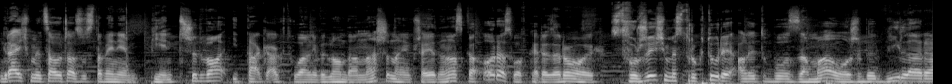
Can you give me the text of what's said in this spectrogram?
Graliśmy cały czas ustawieniem 5-3-2 i tak aktualnie wygląda nasza najlepsza jedenastka oraz ławka rezerwowych. Stworzyliśmy struktury, ale to było za mało, żeby Villarreal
